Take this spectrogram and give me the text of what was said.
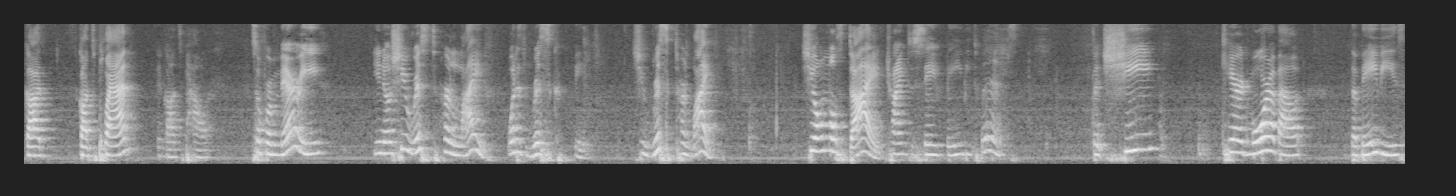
God, God's plan, and God's power. So for Mary, you know, she risked her life. What does risk mean? She risked her life. She almost died trying to save baby twins. But she cared more about the babies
